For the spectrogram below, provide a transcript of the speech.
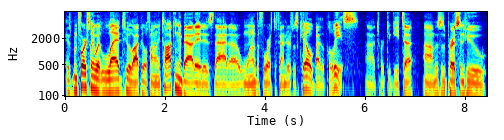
Is unfortunately what led to a lot of people finally talking about it is that uh, one of the forest defenders was killed by the police. Uh, Tortuguita. Um, this was a person who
